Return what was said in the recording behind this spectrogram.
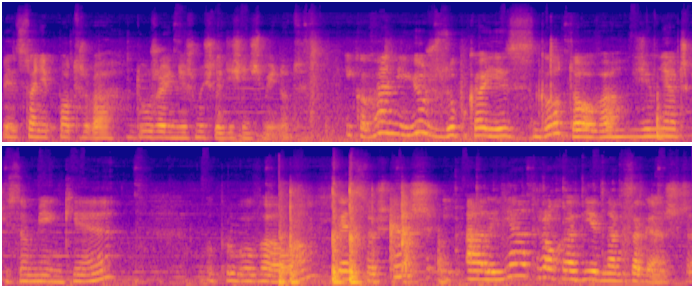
więc to nie potrwa dłużej niż myślę 10 minut. I kochani, już zupka jest gotowa. Ziemniaczki są miękkie. Popróbowałam. Gęstość też, ale ja trochę jednak zagęszczę.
